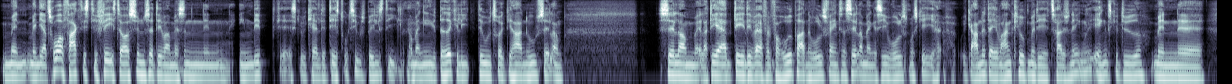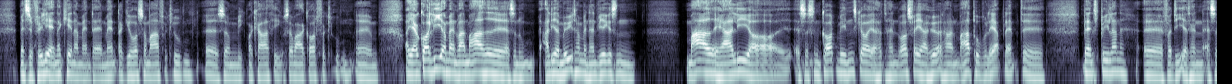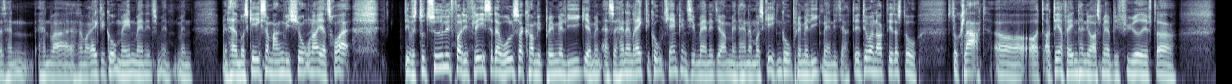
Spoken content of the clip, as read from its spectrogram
Men, men jeg tror faktisk, de fleste også synes, at det var med sådan en, en lidt, skal vi kalde det, destruktiv spillestil, mm. og man egentlig bedre kan lide det udtryk, de har nu, selvom selvom, eller det er, det er det i hvert fald for hovedparten af Wolves-fans, selvom man kan sige, at Wolves måske i gamle dage var en klub med de traditionelle engelske dyder, men, øh, men selvfølgelig anerkender man, at der er en mand, der gjorde så meget for klubben, øh, som Mick McCarthy, så meget godt for klubben. Øh, og jeg kunne godt lide, at man var en meget, øh, altså nu aldrig har mødt ham, men han virkede sådan meget ærlig og altså sådan godt menneske, og jeg, han også, hvad jeg har hørt, har han meget populær blandt, øh, blandt spillerne, øh, fordi at han, altså, han, han, var, han var rigtig god man management, men, men havde måske ikke så mange visioner. Jeg tror, det stå tydeligt for de fleste, der Wolves kommet i Premier League, jamen altså han er en rigtig god championship manager, men han er måske ikke en god Premier League manager. Det, det var nok det, der stod, stod klart, og, og, og derfor endte han jo også med at blive fyret efter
